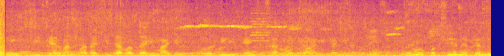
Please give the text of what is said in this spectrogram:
आणि जी चेअरमन पदाची जबाबदारी माझी दिली त्यांच्या सर्वांच्या अधिकारी सर्वपक्षीय नेत्यांनी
